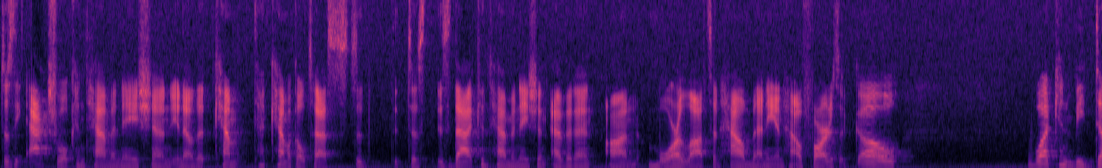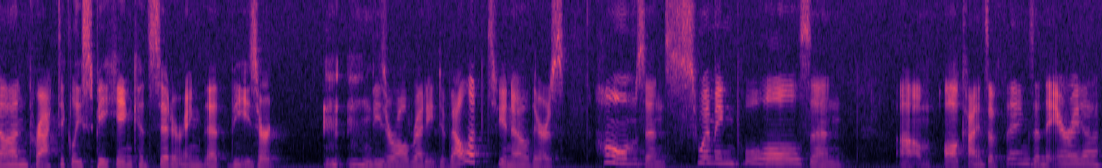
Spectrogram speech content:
does the actual contamination, you know, the chem- chemical tests, does, is that contamination evident on more lots and how many and how far does it go? What can be done, practically speaking, considering that these are these are already developed? You know, there's homes and swimming pools and um, all kinds of things in the area.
